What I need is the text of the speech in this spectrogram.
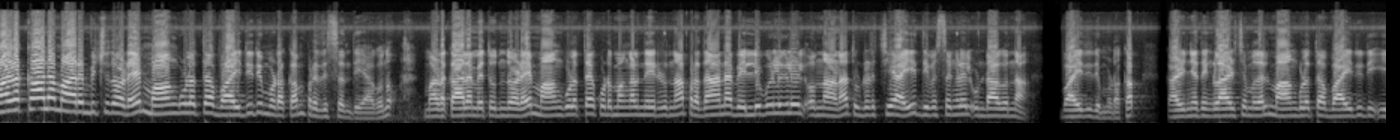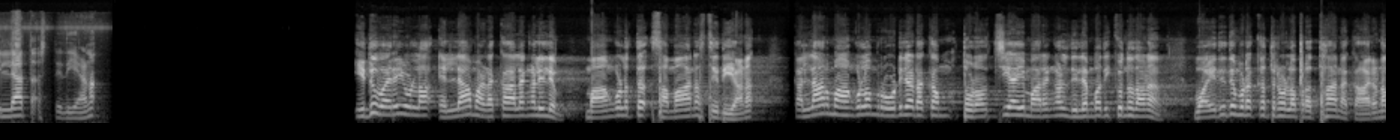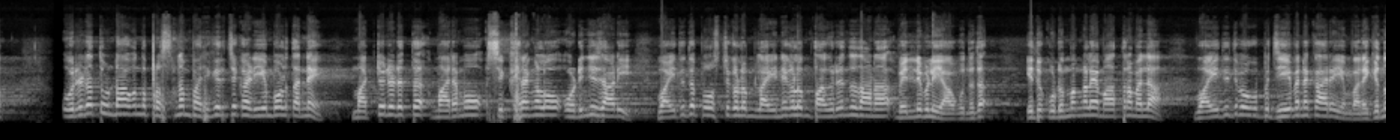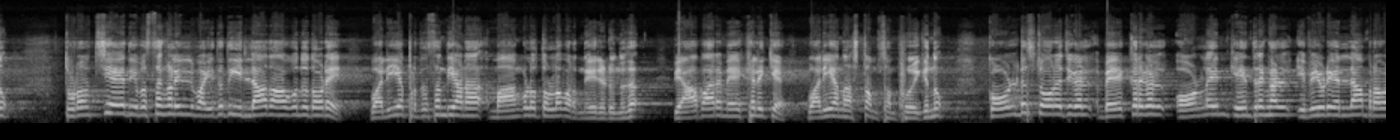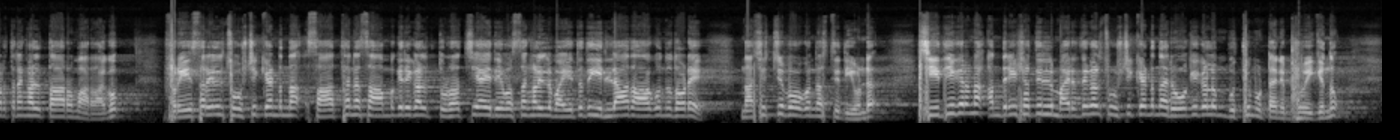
മഴക്കാലം ആരംഭിച്ചതോടെ മാങ്കുളത്ത് വൈദ്യുതി മുടക്കം പ്രതിസന്ധിയാകുന്നു. മഴക്കാലം എത്തുന്നതോടെ മാങ്കുളത്തെ കുടുംബങ്ങൾ നേരിടുന്ന പ്രധാന വെല്ലുവിളികളിൽ ഒന്നാണ് തുടർച്ചയായി ദിവസങ്ങളിൽ ഉണ്ടാകുന്ന വൈദ്യുതി മുടക്കം. കഴിഞ്ഞ തിങ്കളാഴ്ച മുതൽ മാങ്കുളത്ത് വൈദ്യുതി ഇല്ലാത്ത സ്ഥിതിയാണ്. ഇതുവരെയുള്ള എല്ലാ മഴക്കാലങ്ങളിലും മാങ്കുളത്ത് സമാന സ്ഥിതിയാണ്. കല്ലാർ മാങ്കുളം റോഡിലടക്കം തുടർച്ചയായി മരങ്ങൾ നിലംപതിക്കുന്നതാണ് വൈദ്യുതി മുടക്കത്തിനുള്ള പ്രധാന കാരണം. ഒരിടത്തുണ്ടാകുന്ന പ്രശ്നം പരിഹരിച്ച് കഴിയുമ്പോൾ തന്നെ മറ്റൊരിടത്ത് മരമോ ശിഖരങ്ങളോ ഒടിഞ്ഞു ചാടി വൈദ്യുത പോസ്റ്റുകളും ലൈനുകളും തകരുന്നതാണ് വെല്ലുവിളിയാകുന്നത്. ഇത് കുടുംബങ്ങളെ മാത്രമല്ല വൈദ്യുതി വകുപ്പ് ജീവനക്കാരെയും വലയ്ക്കുന്നു. തുടർച്ചയായ ദിവസങ്ങളിൽ വൈദ്യുതി ഇല്ലാതാകുന്നതോടെ വലിയ പ്രതിസന്ധിയാണ് മാങ്കുളത്തുള്ളവർ നേരിടുന്നത്. വ്യാപാര മേഖലയ്ക്ക് വലിയ നഷ്ടം സംഭവിക്കുന്നു. കോൾഡ് സ്റ്റോറേജുകൾ ബേക്കറികൾ ഓൺലൈൻ കേന്ദ്രങ്ങൾ ഇവയുടെയെല്ലാം പ്രവർത്തനങ്ങൾ താറുമാറാകും. ഫ്രീസറിൽ സൂക്ഷിക്കേണ്ടുന്ന സാധന സാമഗ്രികൾ തുടർച്ചയായ ദിവസങ്ങളിൽ വൈദ്യുതി ഇല്ലാതാകുന്നതോടെ നശിച്ചു പോകുന്ന സ്ഥിതിയുണ്ട്. ശീതീകരണ അന്തരീക്ഷത്തിൽ മരുന്നുകൾ സൂക്ഷിക്കേണ്ടുന്ന രോഗികളും ബുദ്ധിമുട്ട് അനുഭവിക്കുന്നു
